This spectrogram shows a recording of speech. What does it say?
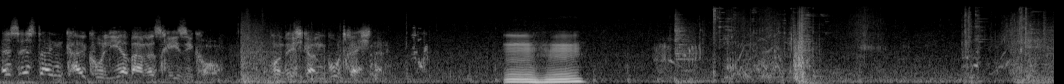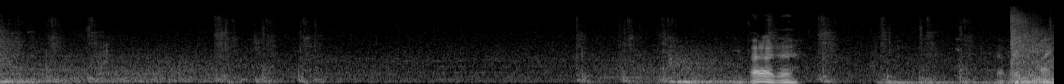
Es ist ein kalkulierbares Risiko. Und ich kann gut rechnen. Mhm. War das denn? Da war ich gemeint.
